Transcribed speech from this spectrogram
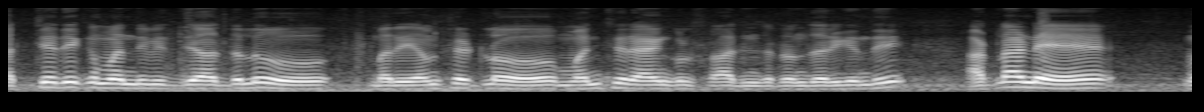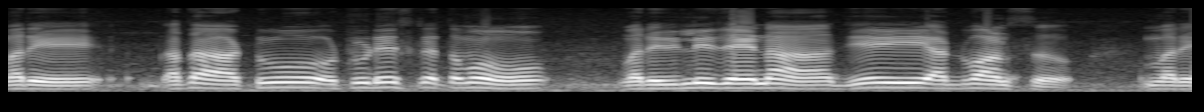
అత్యధిక మంది విద్యార్థులు మరి ఎంసెట్లో మంచి ర్యాంకులు సాధించడం జరిగింది. అట్లానే మరి గత టూ టూ డేస్ క్రితము మరి రిలీజ్ అయిన జేఈ అడ్వాన్స్ మరి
